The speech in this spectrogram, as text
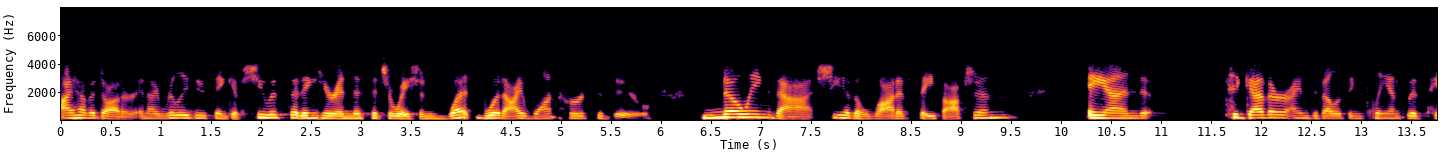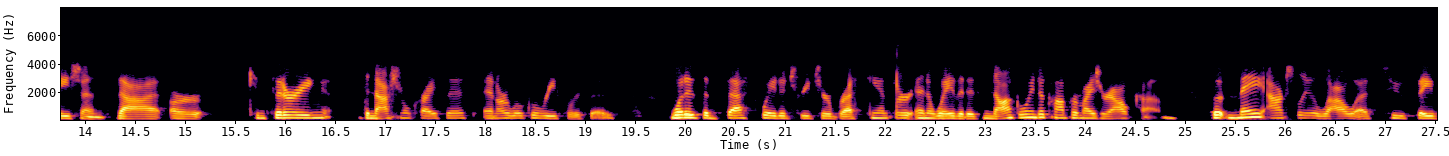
I have a daughter. And I really do think if she was sitting here in this situation, what would I want her to do? knowing that she has a lot of safe options. And together, I'm developing plans with patients that are considering the national crisis and our local resources. What is the best way to treat your breast cancer in a way that is not going to compromise your outcome, but may actually allow us to save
